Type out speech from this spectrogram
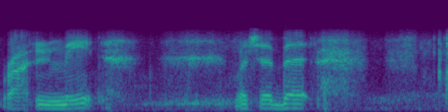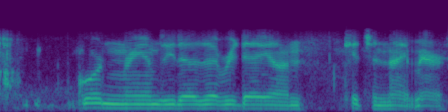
rotten meat, which I bet Gordon Ramsay does every day on Kitchen Nightmares.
